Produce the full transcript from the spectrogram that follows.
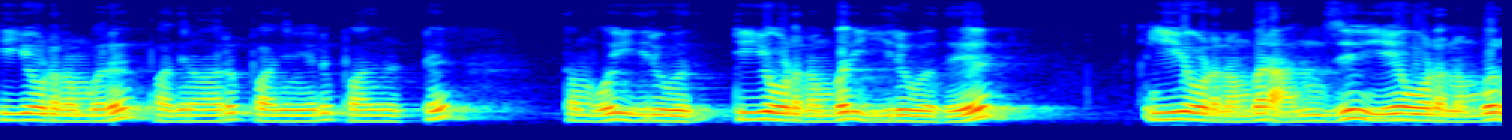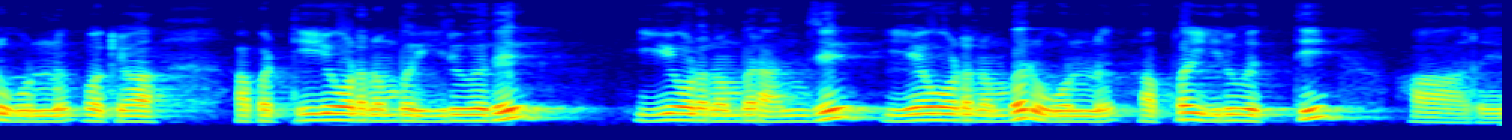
டீயோட நம்பரு பதினாறு பதினேழு பதினெட்டு பத்தொம்போது இருபது. டீயோட நம்பர் இருபது இயோட நம்பர் அஞ்சு ஏவோட நம்பர் ஒன்று ஓகேவா அப்போ டீயோட நம்பர் இருபது இயோட நம்பர் அஞ்சு ஏவோட நம்பர் ஒன்று அப்போ இருபத்தி ஆறு.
